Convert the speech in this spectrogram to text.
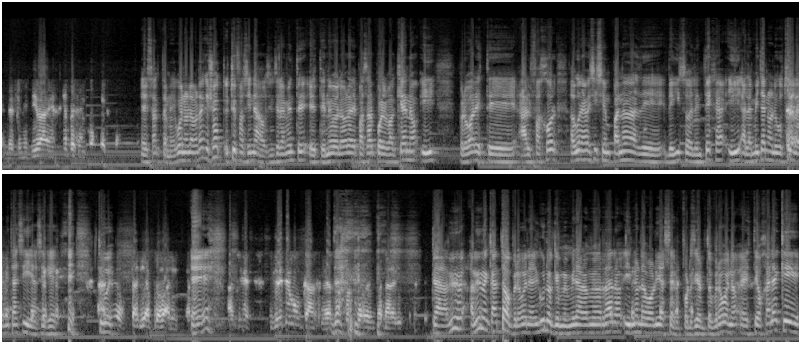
en definitiva, siempre es el contexto. Exactamente. Bueno, la verdad que yo estoy fascinado, sinceramente. Este, no a la hora de pasar por el vaquiano y probar este alfajor. Alguna vez hice empanadas de, guiso de lenteja y a la mitad no le gustó y a la mitad sí, así que tuve... me gustaría probar ¿Eh? Así querés tengo un canje. Claro, a mí, a mí me encantó, pero bueno, algunos que me miraron medio raro y no lo volví a hacer, por cierto. Pero bueno, este, ojalá que,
